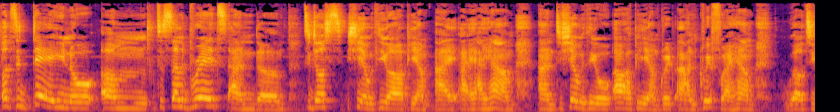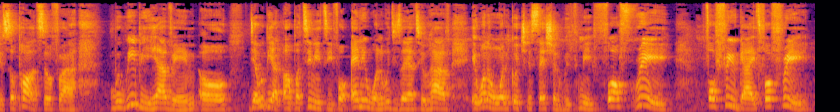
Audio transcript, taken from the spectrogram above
But today you know um to celebrate and um, to just share with you how happy I'm, I, I i am and to share with you how happy i'm great and grateful i am well to your support so far will we be having or there will be an opportunity for anyone who desire to have a one-on-one coaching session with me for free? For free guys for free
